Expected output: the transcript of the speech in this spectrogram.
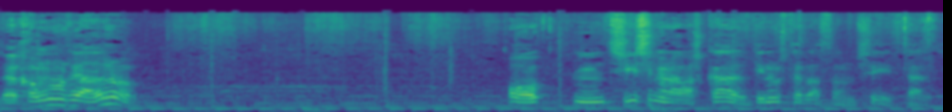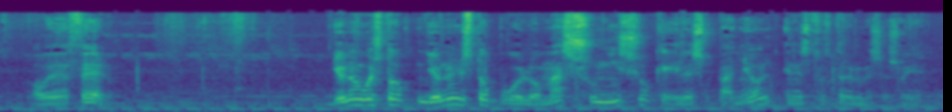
Dejémonos de eso. O, mm, sí señora Abascal, tiene usted razón, sí, tal. Obedecer. Yo no he visto, yo no he visto pueblo más sumiso que el español en estos tres meses, oye.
